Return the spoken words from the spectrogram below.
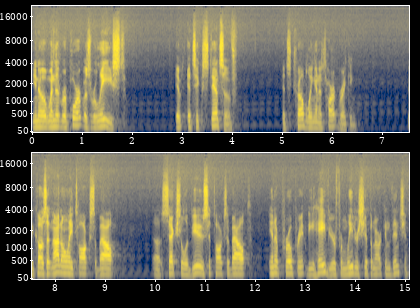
You know, when the report was released, it, it's extensive it's troubling and it's heartbreaking because it not only talks about uh, sexual abuse, it talks about inappropriate behavior from leadership in our convention.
